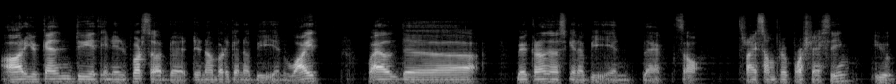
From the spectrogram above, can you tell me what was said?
Or you can do it in inverse so the, the number gonna be in white while the background is gonna be in black. So try some pre-processing you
